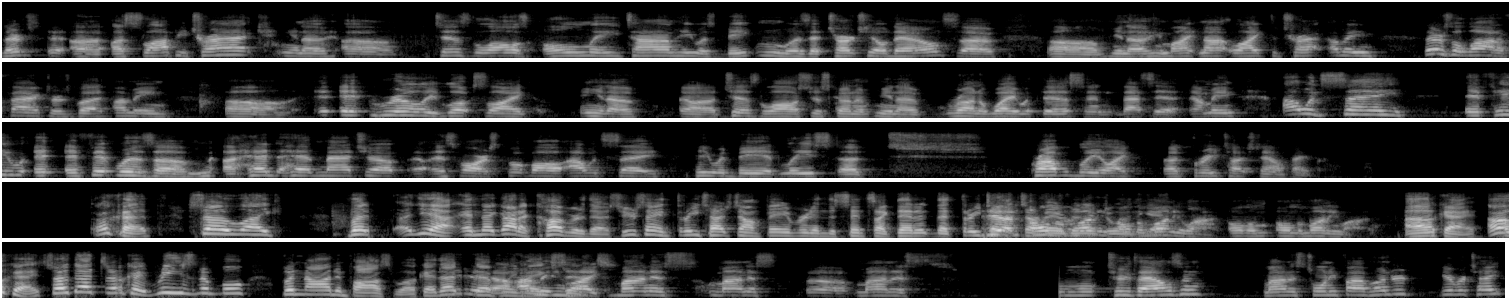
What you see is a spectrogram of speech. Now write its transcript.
there's a, a sloppy track you know uh Tiz the Law's only time he was beaten was at Churchill Downs. So, um, you know, he might not like the track. I mean, there's a lot of factors, but I mean, uh, it, it, really looks like, you know, uh, Tiz Law is just going to, you know, run away with this, and that's it. I mean, I would say if he if it was a, a head-to-head matchup uh, as far as football, I would say he would be at least a probably like a three touchdown favorite. Okay, so like, but uh, yeah, and they got to cover this. So you're saying three touchdown favorite in the sense like that that three touchdown yeah, on the money on the, the money line on the on the money line. Okay. Okay. So that's okay. Reasonable, but not impossible. Okay. That yeah, definitely I makes mean, sense. like minus, minus, uh, minus 2000, minus 2500, give or take.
